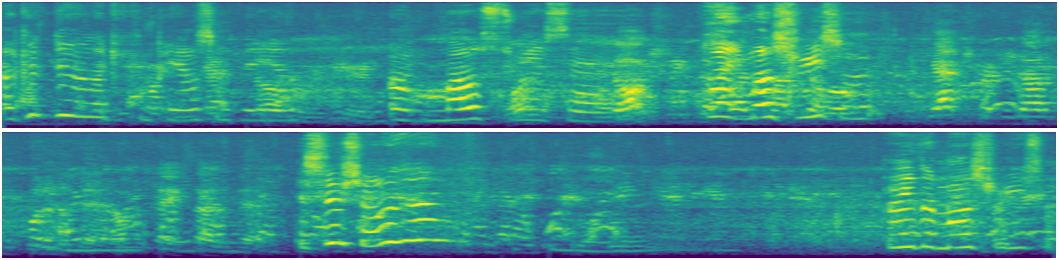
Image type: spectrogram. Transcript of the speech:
I could do like a comparison video. Um, Most recent. Wait, most the front door. recent. The there showing them? Mean the most recent.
